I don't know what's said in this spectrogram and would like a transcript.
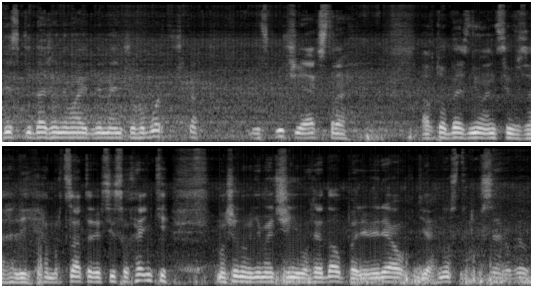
Диски навіть не мають не меншого бортичка, блискучі екстра. Авто без нюансів взагалі. Амортизатори всі сухенькі. Машину в Німеччині оглядав, перевіряв, діагностику, все робив.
